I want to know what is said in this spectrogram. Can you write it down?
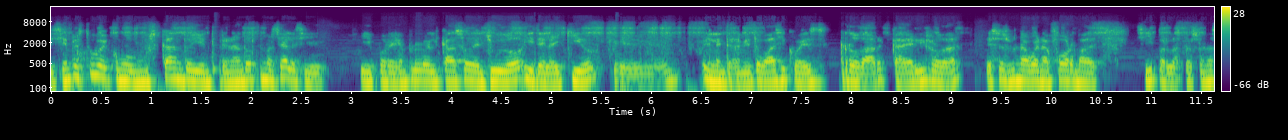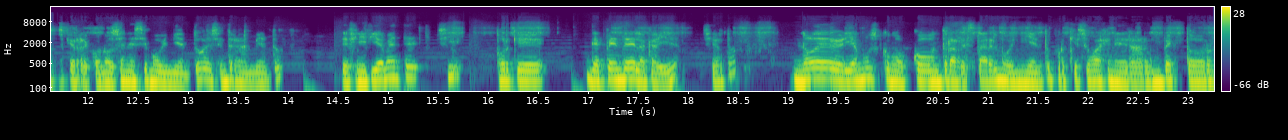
y siempre estuve como buscando y entrenando artes marciales y, por ejemplo el caso del judo y del aikido, el entrenamiento básico es rodar, caer y rodar. Esa es una buena forma, sí, para las personas que reconocen ese movimiento, ese entrenamiento. Definitivamente sí, porque depende de la caída, ¿cierto? No deberíamos como contrarrestar el movimiento porque eso va a generar un vector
